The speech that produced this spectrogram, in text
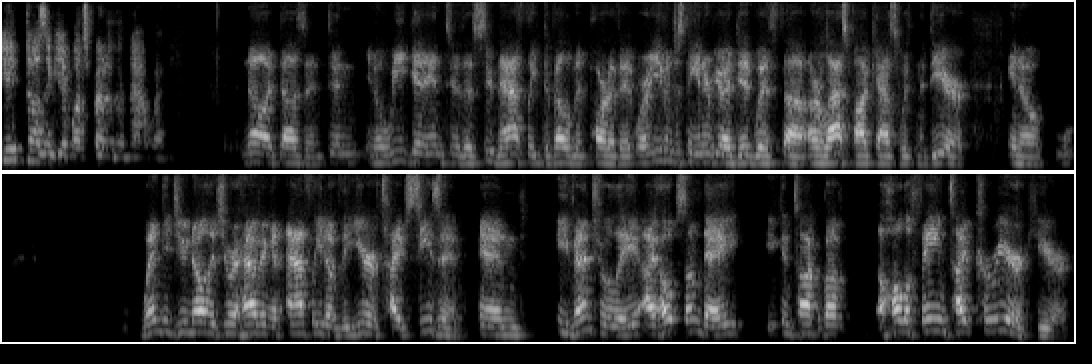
it doesn't get much better than that, Wendy. No, it doesn't. And you know, we get into the student athlete development part of it, where even just the interview I did with uh, our last podcast with Nadir, you know, when did you know that you were having an athlete of the year type season? And eventually, I hope someday you can talk about a Hall of Fame type career here.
